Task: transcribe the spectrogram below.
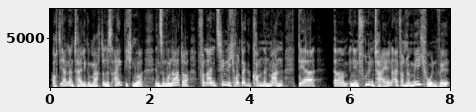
auch die anderen Teile gemacht und ist eigentlich nur ein Simulator von einem ziemlich runtergekommenen Mann, der ähm, in den frühen Teilen einfach nur Milch holen will.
